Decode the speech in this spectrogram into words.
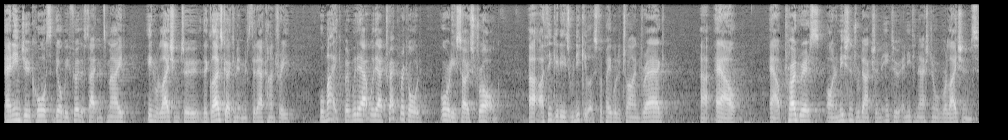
And in due course, there will be further statements made in relation to the Glasgow commitments that our country will make. But with our, with our track record already so strong, uh, I think it is ridiculous for people to try and drag uh, our, our progress on emissions reduction into an international relations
